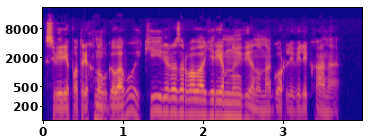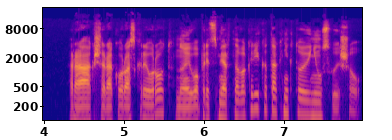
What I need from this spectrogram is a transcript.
Свирепо тряхнув головой, Кири разорвала еремную вену на горле великана. Раак широко раскрыл рот, но его предсмертного крика так никто и не услышал.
